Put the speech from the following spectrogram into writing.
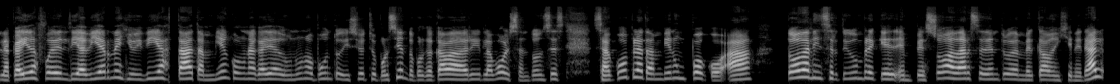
la caída fue del día viernes y hoy día está también con una caída de un 1.18% porque acaba de abrir la bolsa. Entonces se acopla también un poco a toda la incertidumbre que empezó a darse dentro del mercado en general,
